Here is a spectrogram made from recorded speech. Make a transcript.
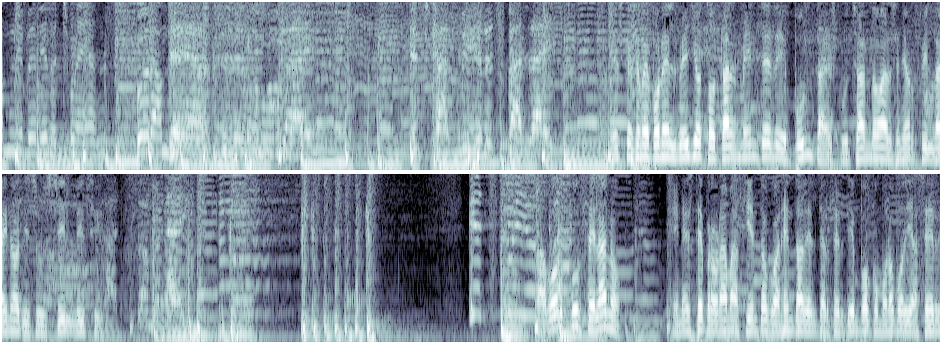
I'm living in a trance, but I'm dancing in the moonlight. It's caught me in its spotlight. Es que se me pone el vello totalmente de punta escuchando al señor Phil Lynott y su Sil Lizzy. Sabor pucelano en este programa 140 del tercer tiempo, como no podía ser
